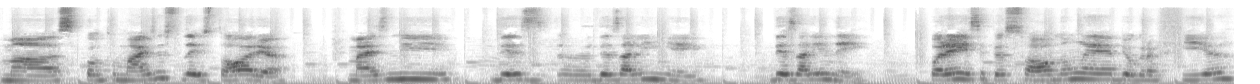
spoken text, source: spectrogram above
mas quanto mais eu estudei história, mais me des, uh, desalienei, desalienei. Porém, esse pessoal não lê biografia,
